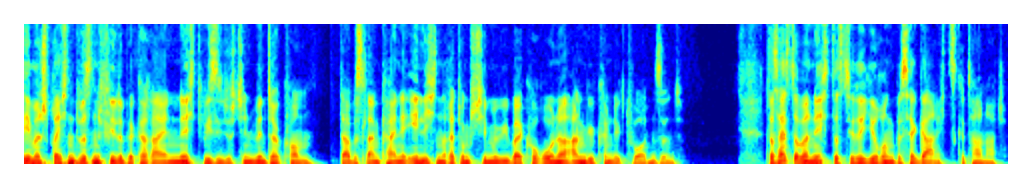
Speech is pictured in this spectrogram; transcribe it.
Dementsprechend wissen viele Bäckereien nicht, wie sie durch den Winter kommen, da bislang keine ähnlichen Rettungsschirme wie bei Corona angekündigt worden sind. Das heißt aber nicht, dass die Regierung bisher gar nichts getan hat.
